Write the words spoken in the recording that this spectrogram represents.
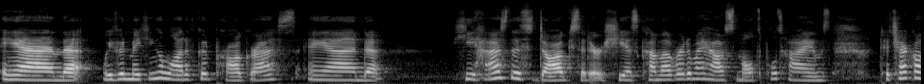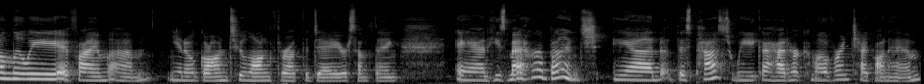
And we've been making a lot of good progress. And he has this dog sitter. She has come over to my house multiple times to check on Louis if I'm, um, you know, gone too long throughout the day or something. And he's met her a bunch. And this past week, I had her come over and check on him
